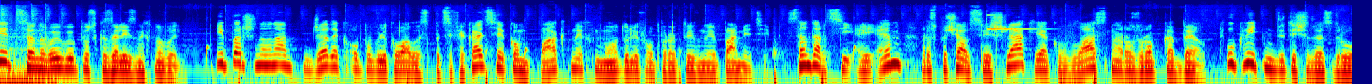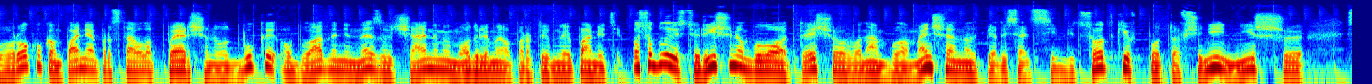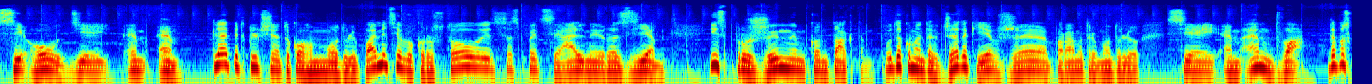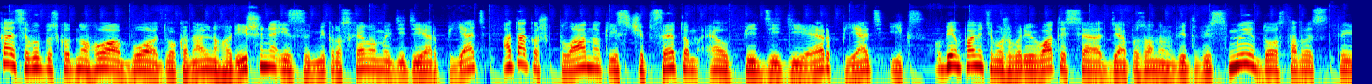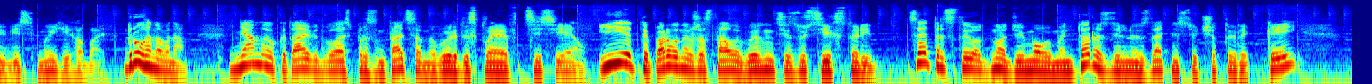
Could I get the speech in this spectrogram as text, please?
Привіт, це новий випуск залізних новин. І перша новина JEDEC опублікували специфікації компактних модулів оперативної пам'яті. Стандарт CAM розпочав свій шлях як власна розробка Dell. У квітні 2022 року компанія представила перші ноутбуки, обладнані незвичайними модулями оперативної пам'яті. Особливістю рішення було те, що вона була менше на 57% по товщині, ніж е, CODAMM. Для підключення такого модулю пам'яті використовується спеціальний роз'єм із пружинним контактом. У документах JEDEC є вже параметри модулю CAMM2. Допускається випуск одного або двоканального рішення із мікросхемами DDR5, а також планок із чіпсетом LPDDR5X. Об'єм пам'яті може варіюватися діапазоном від 8 до 128 ГБ. Друга новина. Днями у Китаї відбулася презентація нових дисплеїв TCL, і тепер вони вже стали вигнуті з усіх сторін. Це 31-дюймовий монітор роздільною здатністю 4К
